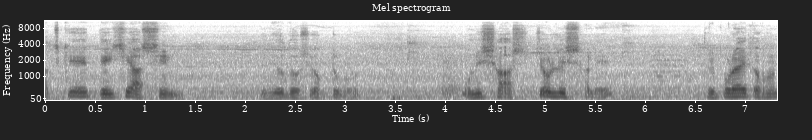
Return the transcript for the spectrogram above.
আজকে তেইশে আশ্বিন যদিও দোষে অক্টোবর, উনিশশো আটচল্লিশ সালে ত্রিপুরায় তখন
